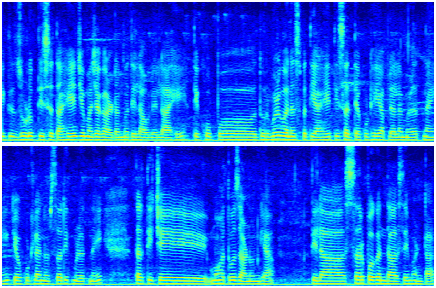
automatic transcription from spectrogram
एक झुडूप दिसत आहे जे माझ्या गार्डनमध्ये लावलेलं आहे. ते खूप दुर्मिळ वनस्पती आहे. ती सध्या कुठेही आपल्याला मिळत नाही किंवा कुठल्या नर्सरीत मिळत नाही. तर तिचे महत्त्व जाणून घ्या. तिला सर्पगंधा असे म्हणतात.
